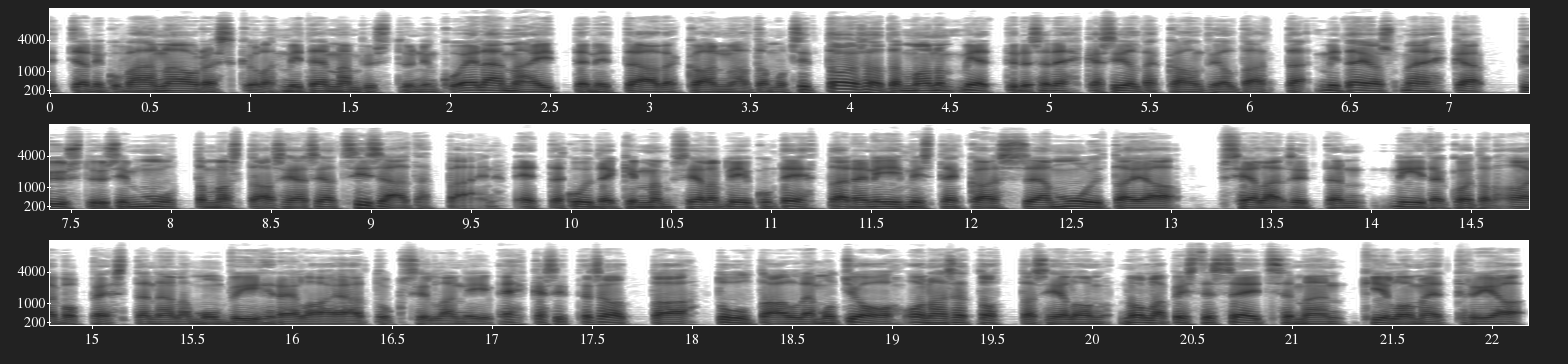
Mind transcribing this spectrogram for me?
että ja niin kuin vähän naureskella, että miten mä pystyn niin kuin elämään itteni täältä kannalta. Mutta sitten toisaalta mä oon miettinyt sen ehkä siltä kantilta, että mitä jos mä ehkä pystyisin muuttamasta asiaa sieltä sisältä päin. Että kuitenkin mä siellä liikun tehtaiden ihmisten kanssa ja muita ja siellä sitten niitä koitan aivopestä näillä mun vihreillä ajatuksilla, niin ehkä sitten se ottaa tulta alle. Mutta joo, onhan se totta. Siellä on 0,7 kilometriä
